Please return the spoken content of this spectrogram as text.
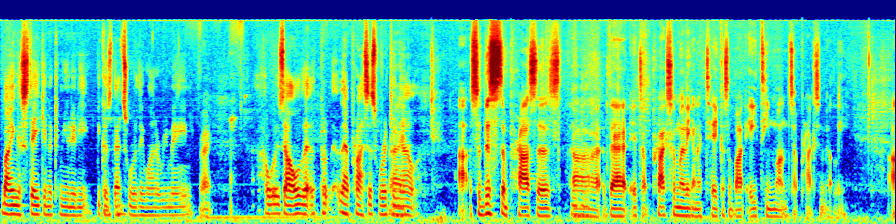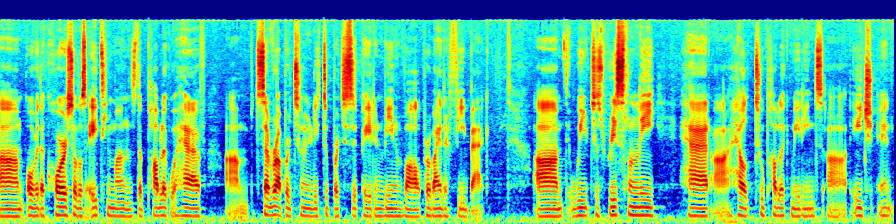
buying a stake in a community because Mhm. that's where they want to remain? Right. How is all that that process working Right. out? Uh, so this is a process uh, Mhm. that it's approximately going to take us about 18 months approximately. Um, over the course of those 18 months, the public will have um, several opportunities to participate and be involved, provide their feedback. Um, we just recently had uh, held two public meetings, uh, each in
